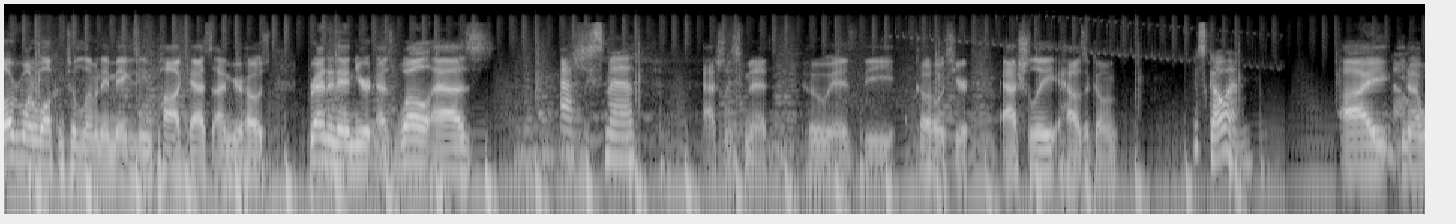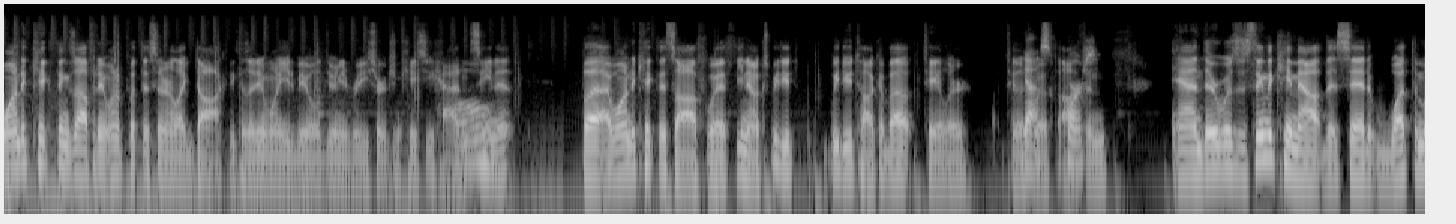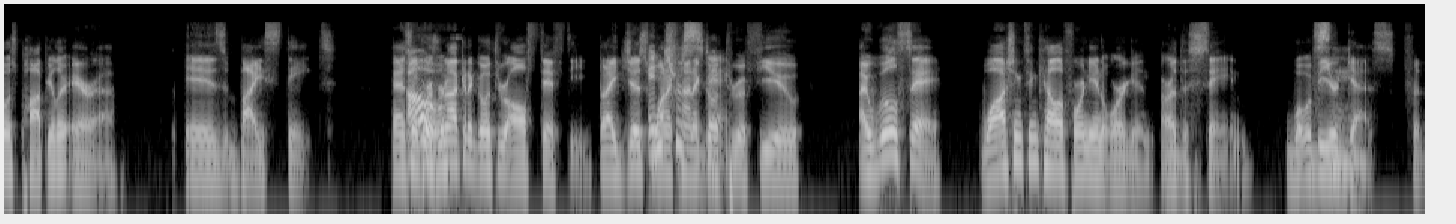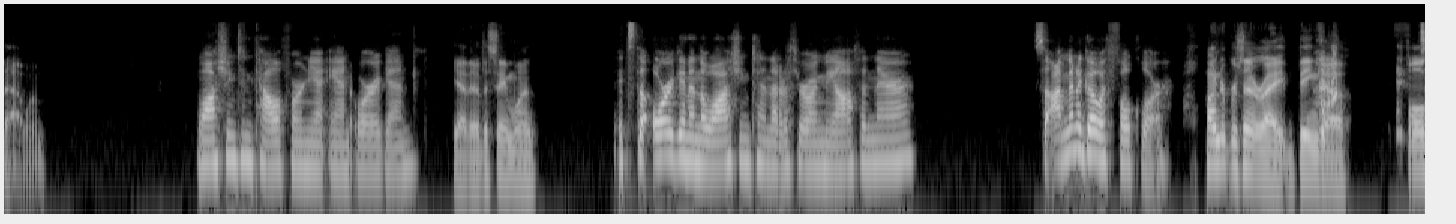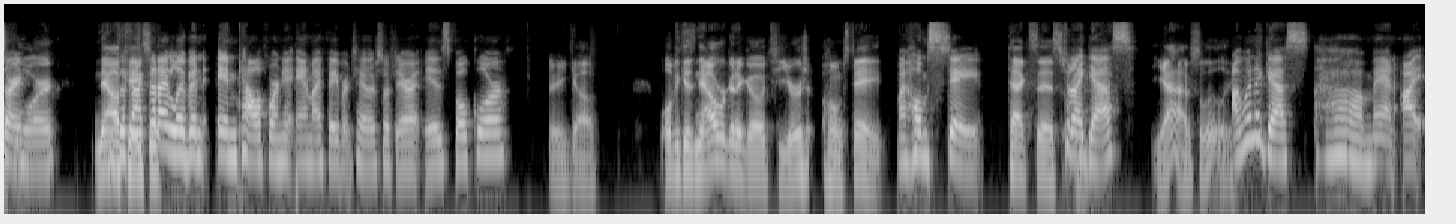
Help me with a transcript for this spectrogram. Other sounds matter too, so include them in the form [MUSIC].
Hello, everyone. Welcome to the Lemonade Magazine podcast. I'm your host, Brandon Enyart, as well as Ashleigh Smith. Ashleigh Smith, who is the co-host here. Ashleigh, how's it going? It's going. I, You you know. know, I wanted to kick things off. I didn't want to put this in our like doc because I didn't want you to be able to do any research in case you hadn't oh. seen Oh. it. But I wanted to kick this off with, you know, because we do we do talk about Taylor, Taylor Yes, Swift of course. often. And there was this thing that came out that said what the most popular era is by state. And so, of course, we're Oh. not going to go through all 50, but I just want to kind of go through a few. I will say Washington, California, and Oregon are the same. What would be your guess for that one? Washington, California, and Oregon. Yeah, they're the same one. It's the Oregon and the Washington that are throwing me off in there. So I'm gonna go with folklore. 100% right. Bingo. [LAUGHS] Sorry. Now, the fact so that I live in in California and my favorite Taylor Swift era is folklore. there you go. Well, because now we're going to go to your home state, My home state. Texas. Should I mm. guess? Yeah, absolutely. I'm gonna guess. Oh man, I.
